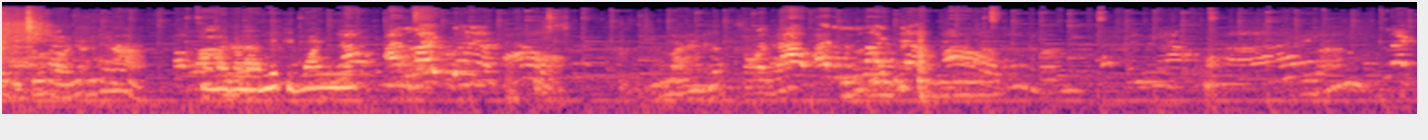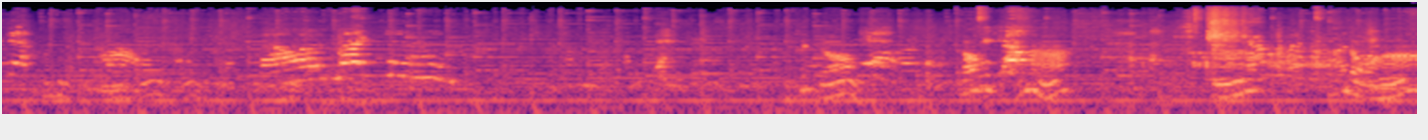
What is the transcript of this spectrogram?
đây bị trương đời nhé Nhung nha Màu này là màu như kỳ quay nha biết soi nhé Mình thích làm gì. Thích không? Cái đó cũng hả? Hả? Thái độ hả?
